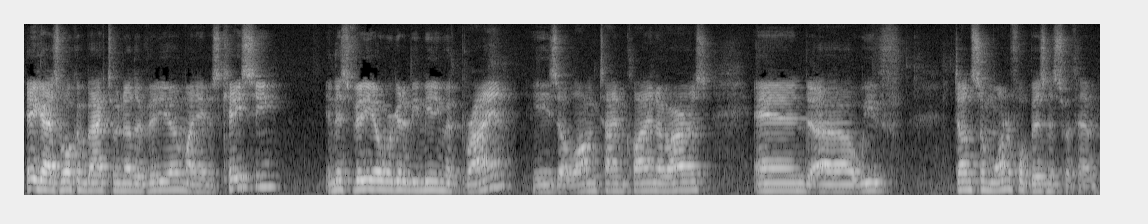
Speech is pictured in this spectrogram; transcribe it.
Hey guys, welcome back to another video. My name is Casey. In this video, we're going to be meeting with Brian. He's a longtime client of ours, and uh, we've done some wonderful business with him.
